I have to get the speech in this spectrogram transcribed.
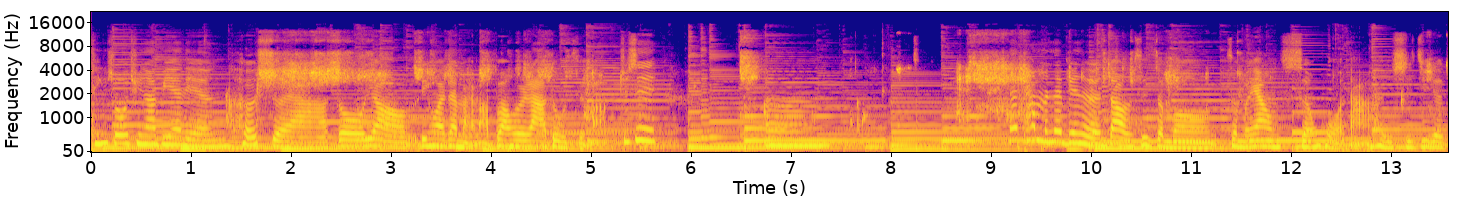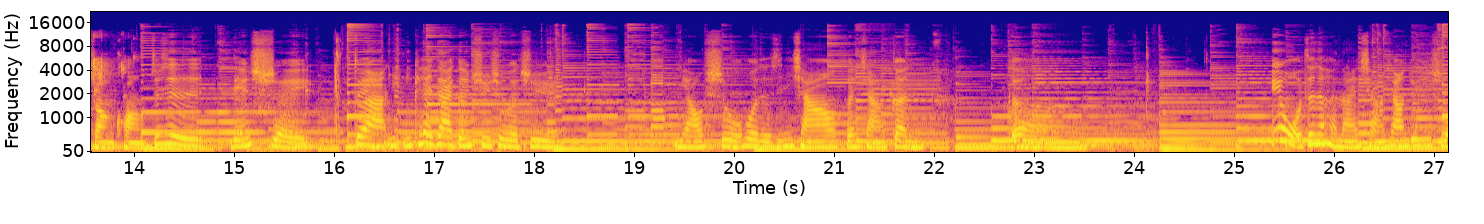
听说去那边连喝水啊都要另外再买嘛，不然会拉肚子嘛。就是。那边的人到底是怎么怎么样生活的？很实际的状况，就是连水，对啊，你你可以再更叙述的去描述，或者是你想要分享更更，因为我真的很难想象，就是说，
